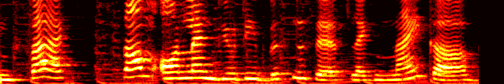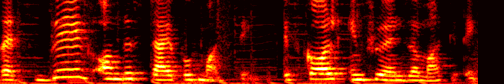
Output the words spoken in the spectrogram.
In fact, some online beauty businesses like Nykaa bets big on this type of marketing. It's called influencer marketing.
